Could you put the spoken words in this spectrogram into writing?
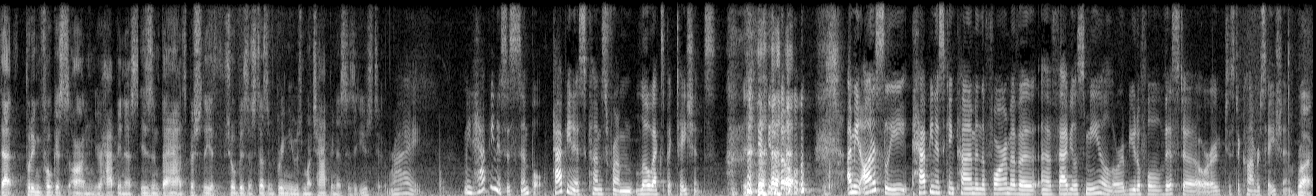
that putting focus on your happiness isn't bad, especially if show business doesn't bring you as much happiness as it used to. Right. I mean, happiness is simple. Happiness comes from low expectations. you know? I mean, honestly, happiness can come in the form of a, a fabulous meal or a beautiful vista or just a conversation. Right.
